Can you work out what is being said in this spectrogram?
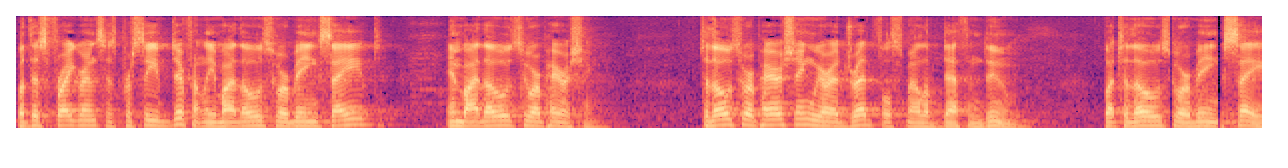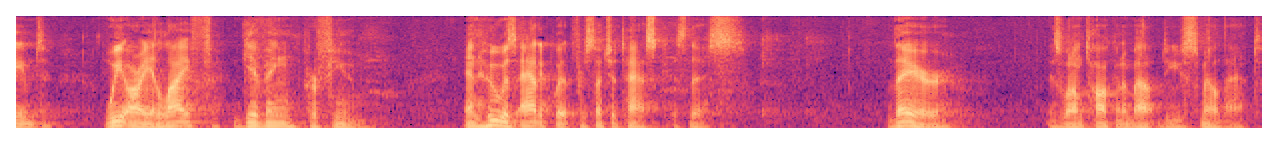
But this fragrance is perceived differently by those who are being saved and by those who are perishing. To those who are perishing, we are a dreadful smell of death and doom. But to those who are being saved, we are a life giving perfume. And who is adequate for such a task as this? There is what I'm talking about. Do you smell that?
